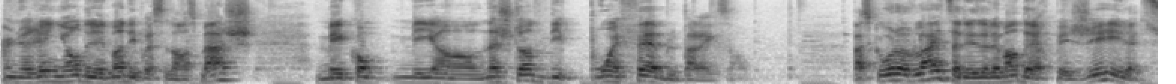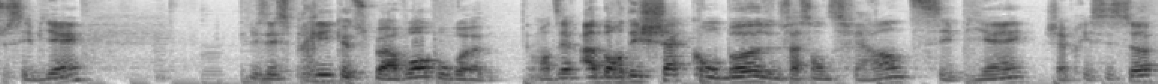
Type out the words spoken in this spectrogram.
une réunion d'éléments des précédents Smash, mais, en ajoutant des points faibles, par exemple. Parce que World of Light, ça a des éléments de RPG, et là-dessus, c'est bien les esprits que tu peux avoir pour, euh, dire, aborder chaque combat d'une façon différente, c'est bien, j'apprécie ça.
